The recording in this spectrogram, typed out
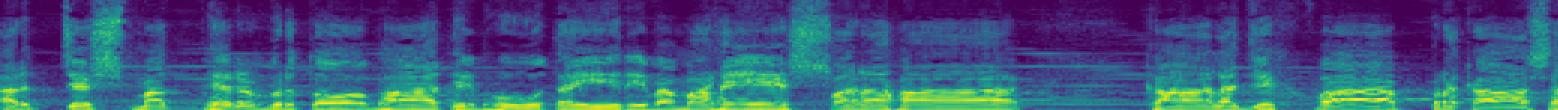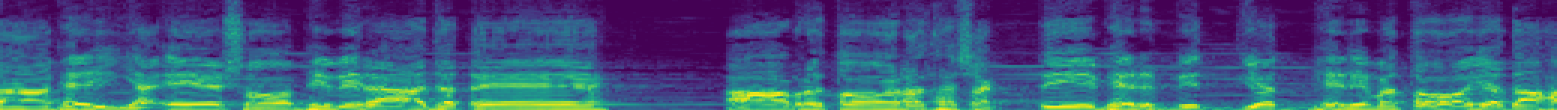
अर्चिष्मद्भिर्वृतो भाति भूतैरिव महेश्वरः। कालजिह्वा प्रकाशाभिर्य एषोऽभिविराजते। आवृतो रथशक्तिभिर्विद्युद्भिरिवतो यदः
